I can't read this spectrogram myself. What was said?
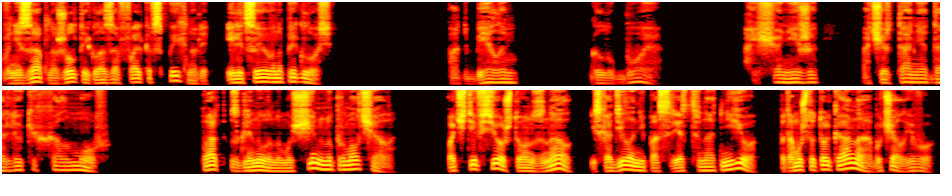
Внезапно желтые глаза Фалька вспыхнули, и лицо его напряглось. Под белым голубое, а еще ниже очертания далеких холмов. Парт взглянула на мужчину, но промолчала. Почти все, что он знал, исходило непосредственно от нее, потому что только она обучала его.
